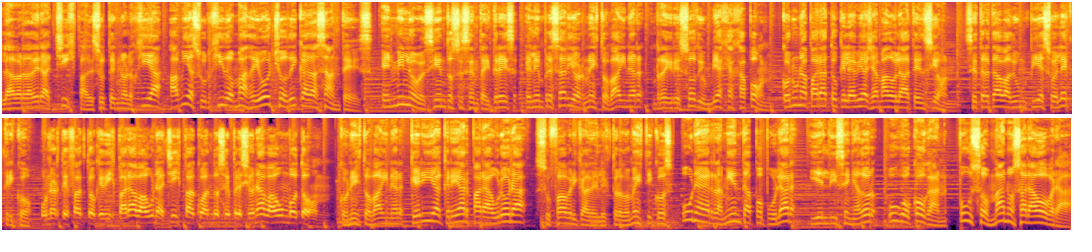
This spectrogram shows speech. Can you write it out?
la verdadera chispa de su tecnología había surgido más de ocho décadas antes. En 1963, el empresario Ernesto Weiner regresó de un viaje a Japón con un aparato que le había llamado la atención. Se trataba de un piezo eléctrico, un artefacto que disparaba una chispa cuando se presionaba un botón. Con esto Weiner quería crear para Aurora, su fábrica de electrodomésticos, una herramienta popular y el diseñador Hugo Kogan puso manos a la obra.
